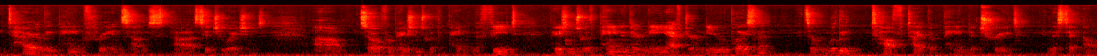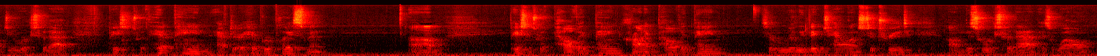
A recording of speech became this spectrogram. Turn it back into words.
entirely pain-free in some uh, situations. Um, so for patients with pain in the feet, patients with pain in their knee after knee replacement, it's a really tough type of pain to treat, and this technology works for that. Patients with hip pain after a hip replacement, um, patients with pelvic pain, chronic pelvic pain, it's a really big challenge to treat. Um, this works for that as well.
